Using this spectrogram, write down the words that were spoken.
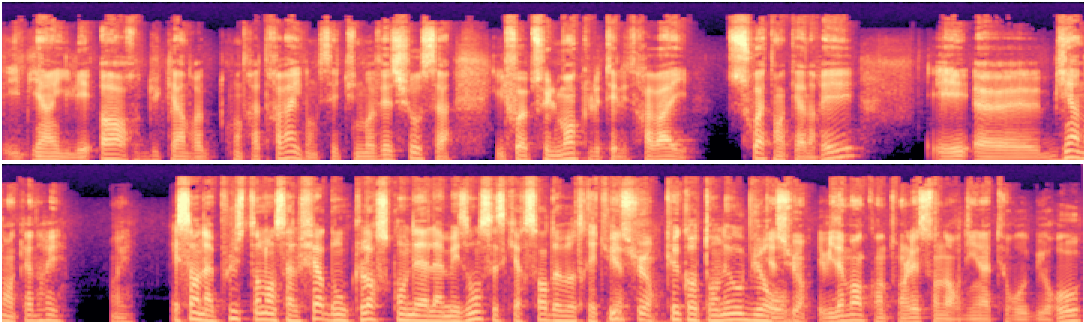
eh bien, il est hors du cadre de contrat de travail. Donc, c'est une mauvaise chose, ça. Il faut absolument que le télétravail soit encadré et bien encadré. Et ça, on a plus tendance à le faire. Donc, lorsqu'on est à la maison, c'est ce qui ressort de votre étude, que quand on est au bureau. Bien sûr. Évidemment, quand on laisse son ordinateur au bureau,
